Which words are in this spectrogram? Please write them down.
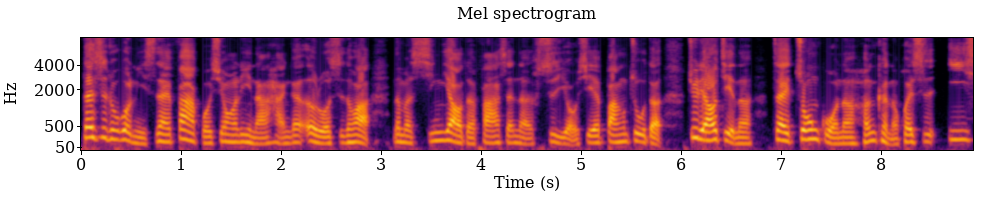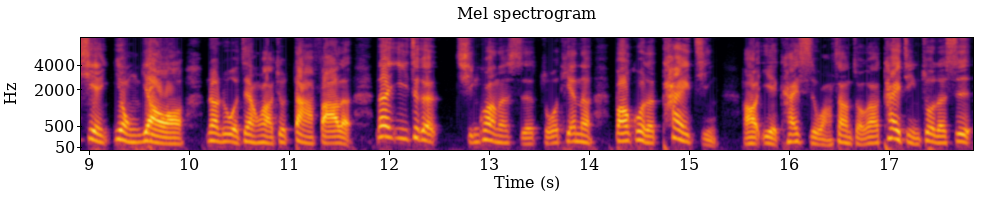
但是如果你是在法国、匈牙利、南韩跟俄罗斯的话，那么新药的发生呢是有些帮助的。据了解呢，在中国呢很可能会是一线用药哦。那如果这样的话就大发了。那依这个情况呢，使得昨天呢，包括了泰景啊也开始往上走高。泰景做的是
